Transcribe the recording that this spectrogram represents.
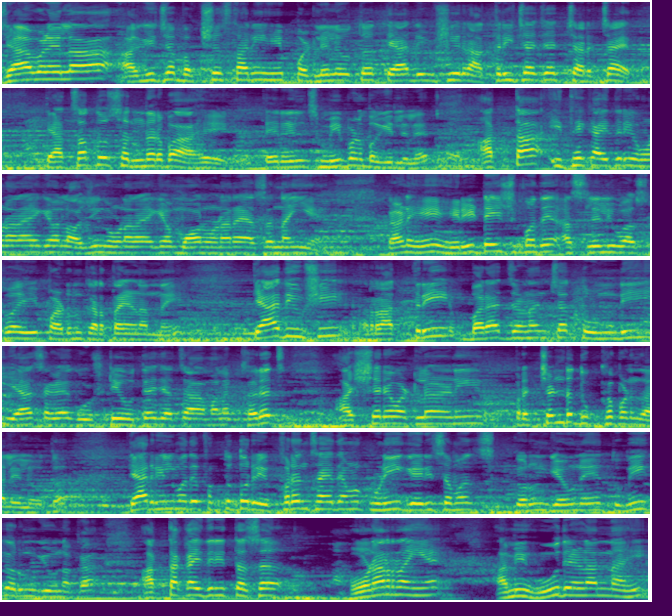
ज्या वेळेला आगीच्या भक्ष्यस्थानी हे पडलेलं होतं त्या दिवशी रात्रीच्या ज्या चर्चा आहेत त्याचा तो संदर्भ आहे ते रील्स मी पण बघितलेले आहेत. आत्ता इथे काहीतरी होणार आहे किंवा लॉजिंग होणार आहे किंवा मॉल होणार आहे असं नाही आहे कारण हे हेरिटेजमध्ये असलेली वास्तू ही पाडून करता येणार नाही. त्या दिवशी रात्री बऱ्याच जणांच्या तोंडी या सगळ्या गोष्टी होत्या ज्याचं आम्हाला खरंच आश्चर्य वाटलं आणि प्रचंड दुःख पण झालेलं होतं. त्या रीलमध्ये फक्त तो रेफरन्स आहे त्यामुळे कुणीही गैरसमज करून घेऊ नये तुम्हीही करून घेऊ नका. आत्ता काहीतरी तसं होणार नाही आहे आम्ही होऊ देणार नाही.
